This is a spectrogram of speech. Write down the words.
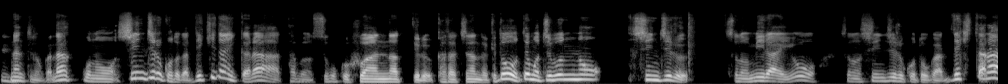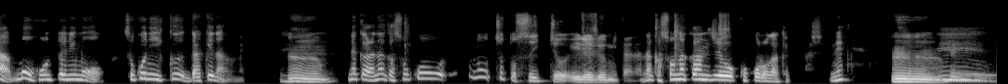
うんなんていうのかな、この信じることができないから多分すごく不安になってる形なんだけど、でも自分の信じる、その未来を、その信じることができたら、もう本当にもうそこに行くだけなのね。ううん。だからなんかそこのちょっとスイッチを入れるみたいな、なんかそんな感じを心がけてましたね。うん。うん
